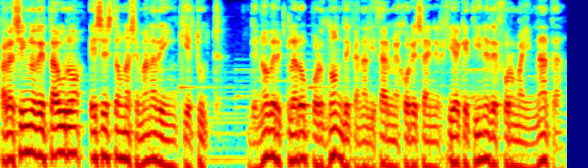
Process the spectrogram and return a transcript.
Para el signo de Tauro es esta una semana de inquietud, de no ver claro por dónde canalizar mejor esa energía que tiene de forma innata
